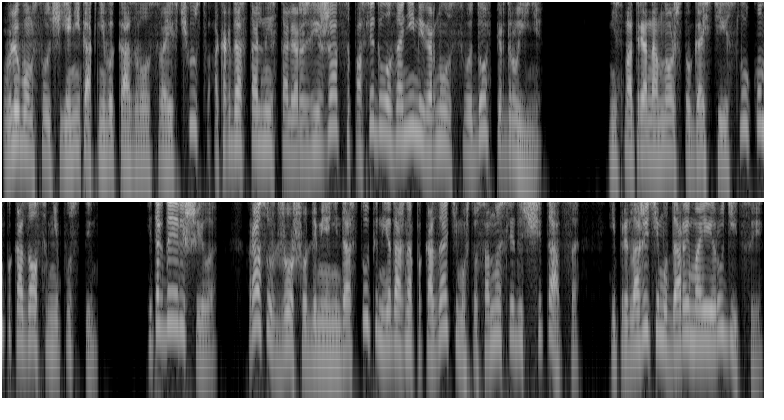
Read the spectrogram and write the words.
В любом случае, я никак не выказывал своих чувств, а когда остальные стали разъезжаться, последовал за ними и вернулся в свой дом в Пердруине. Несмотря на множество гостей и слуг, он показался мне пустым. И тогда я решила, раз уж Джошуа для меня недоступен, я должна показать ему, что со мной следует считаться, и предложить ему дары моей эрудиции,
